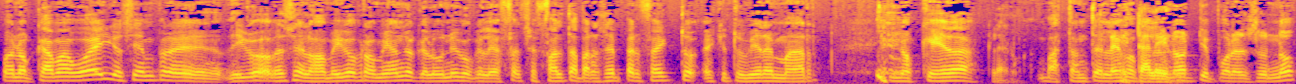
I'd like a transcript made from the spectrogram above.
Bueno, Camagüey, yo siempre digo a veces a los amigos bromeando que lo único que le hace falta para ser perfecto es que tuviera el mar y nos queda claro. bastante lejos por el norte y por el sur, ¿no?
